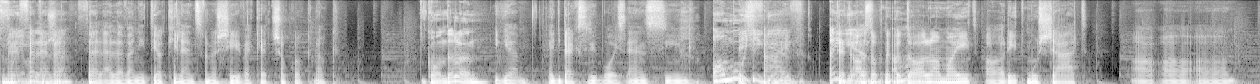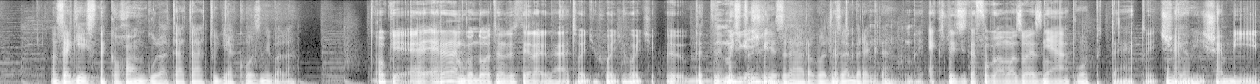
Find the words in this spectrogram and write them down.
Mert felele, feleleveníti a 90-es éveket sokaknak. Gondolod? Igen, egy Backstreet Boys, NSYNC, Amúgy egy igen. Five. Tehát Igen. azoknak a Aha. dallamait, a ritmusát, a, a, a, az egésznek a hangulatát át tudják hozni vele. Oké, okay, erre nem gondoltam, de tényleg lehet, hogy, hogy, hogy Tehát ez biztos, hogy ez ráragad az emberekre. explicite fogalmazva ez nyápop, tehát hogy semmi, Igen. semmi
